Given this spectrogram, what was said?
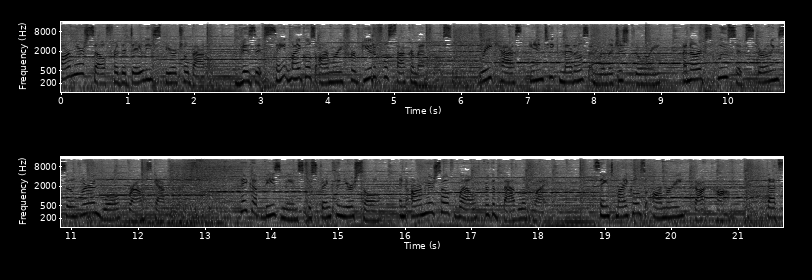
Arm yourself for the daily spiritual battle. Visit St. Michael's Armory for beautiful sacramentals, recast antique medals and religious jewelry, and our exclusive sterling silver and wool brown scapulars. Take up these means to strengthen your soul and arm yourself well for the battle of life. St. stmichaelsarmory.com. That's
